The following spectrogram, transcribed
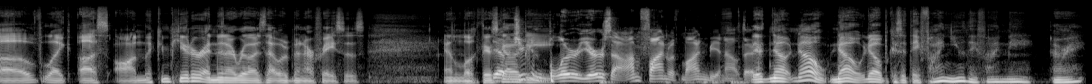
of like us on the computer, and then I realized that would have been our faces. And look, there's yeah, got but to you be can blur yours out. I'm fine with mine being out there. there- no, no, no, no. Because if they find you, they find me. All right.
